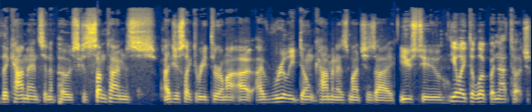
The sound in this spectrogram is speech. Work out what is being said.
the comments in a post because sometimes I just like to read through them. I, I really don't comment as much as I used to. you like to look but not touch.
